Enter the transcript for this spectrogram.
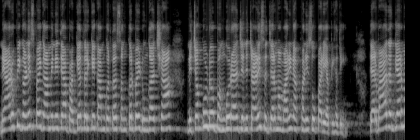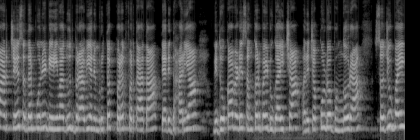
ને આરોપી ગણેશભાઈ ગામીને ત્યાં ભાગ્યા તરીકે કામ કરતા શંકરભાઈ ડુંગાછા ને ચકુડો ભંગોરા જેને ચાળીસ હજારમાં મારી નાખવાની સોપારી આપી હતી. ત્યારબાદ અગિયાર માર્ચે સદરપુરની ડેરીમાં દૂધ ભરાવી અને મૃતક પરત ફરતા હતા. ત્યારે ધારિયા ને ધોકા વડે શંકરભાઈ ડુગાઈચા અને ચકુડો ભંગોરા, સજુભાઈ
